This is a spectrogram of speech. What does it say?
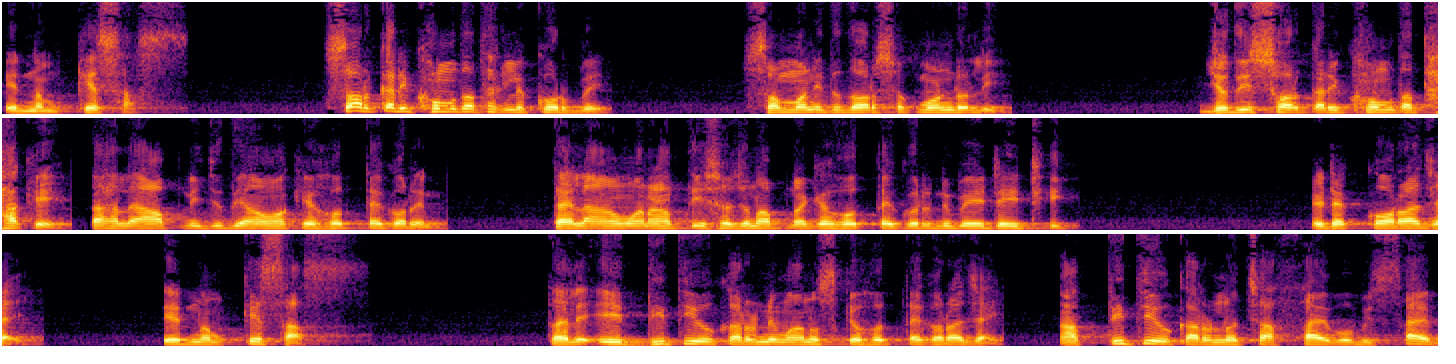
এর নাম কেসাস। সরকারি ক্ষমতা থাকলে করবে। সম্মানিত দর্শক মণ্ডলী, যদি সরকারি ক্ষমতা থাকে, তাহলে আপনি যদি আমাকে হত্যা করেন, তাহলে আমার আত্মীয় স্বজন আপনাকে হত্যা করে নেবে, এটাই ঠিক। এটা করা যায়। এর নাম কেসাস। তাহলে এই দ্বিতীয় কারণে মানুষকে হত্যা করা যায়। আর তৃতীয় কারণ হচ্ছে সাহেব অবি সাহেব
